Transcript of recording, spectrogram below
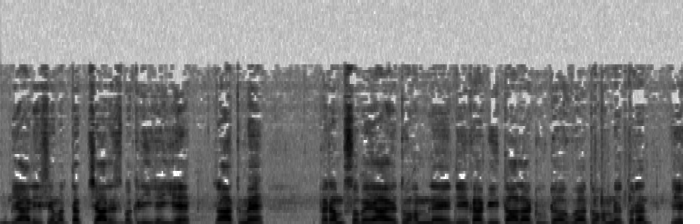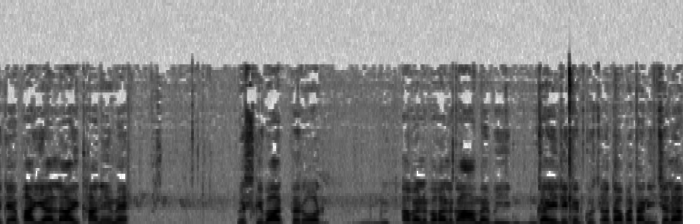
बयालीस से मतलब चालीस बकरी गई है रात में। फिर हम सुबह आए तो हमने देखा कि ताला टूटा हुआ तो हमने तुरंत एक एफ़ आई आर लगाई थाने में। उसके बाद फिर और अगल बगल गाँव में भी गए लेकिन कुछ अता पता नहीं चला।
